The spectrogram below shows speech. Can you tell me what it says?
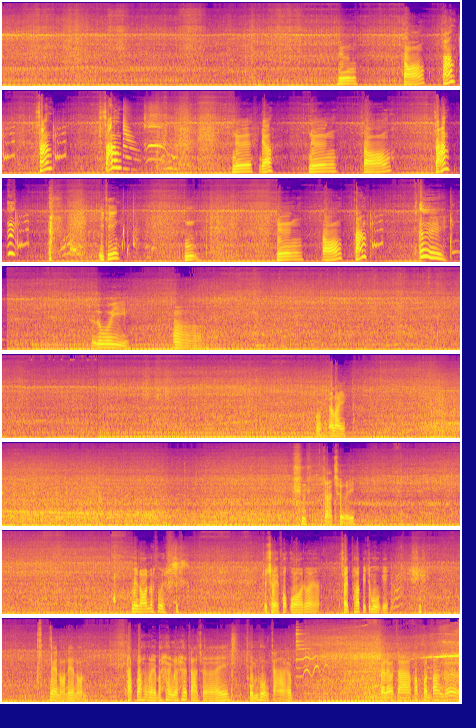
หนึ่งสองสาม สามสามหนึ่งเดี๋ยวหนึ่งสองสามอีกทีหนึ่งหนึ่งสองสามเอ้ยลุยอืมโอะไร จ่าเฉย ไม่ร้อนมากเลยจะเฉยพกวอด้วย ใส่ผ้าปิดจมูกอีก แน่นอนแน่นอนพับบ้างอะไรบ้างนะจ่าเฉย ผมห่วงจ่าครับ ไปแล้วจ่าพักผ่อนบ้างเด้อ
